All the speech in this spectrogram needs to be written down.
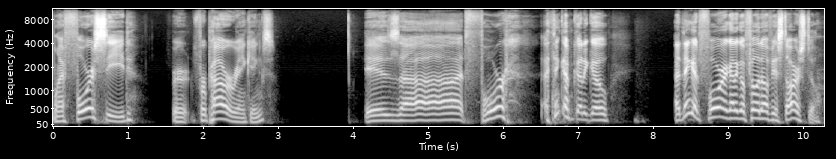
My four seed for for power rankings is uh at four. I think I'm gonna go. I think at four I got to go Philadelphia Stars still.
